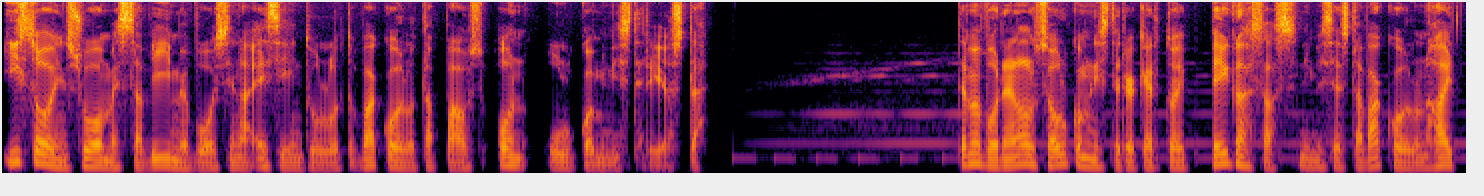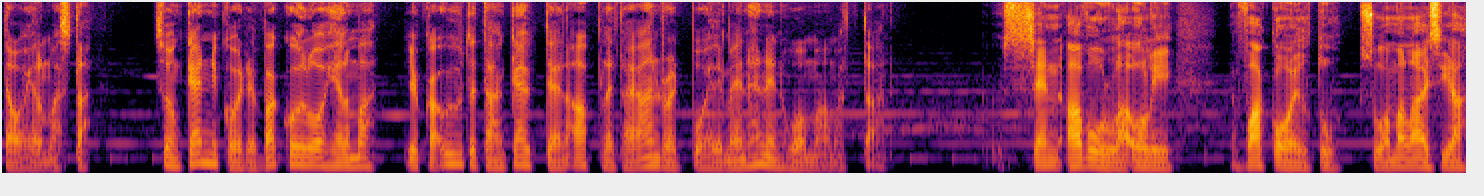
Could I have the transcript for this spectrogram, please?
Isoin Suomessa viime vuosina esiin tullut vakoilutapaus on ulkoministeriöstä. Tämän vuoden alussa ulkoministeriö kertoi Pegasas-nimisestä vakoilun haittaohjelmasta. Se on kännykoiden vakoiluohjelma, joka ujutetaan käyttäjän Apple- tai Android-puhelimeen hänen huomaamattaan. Sen avulla oli vakoiltu suomalaisia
